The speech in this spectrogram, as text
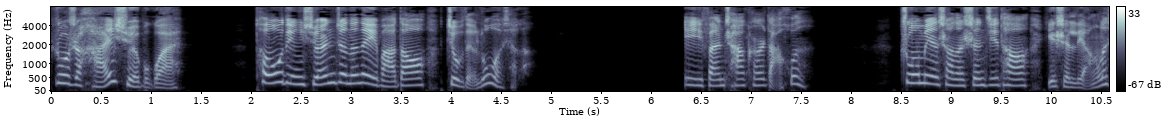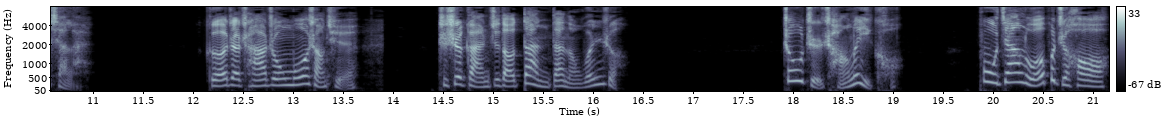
若是还学不乖，头顶悬着的那把刀就得落下了。一番插科打诨，桌面上的参鸡汤也是凉了下来。隔着茶盅摸上去。只是感知到淡淡的温热。周芷尝了一口，不加萝卜之后，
